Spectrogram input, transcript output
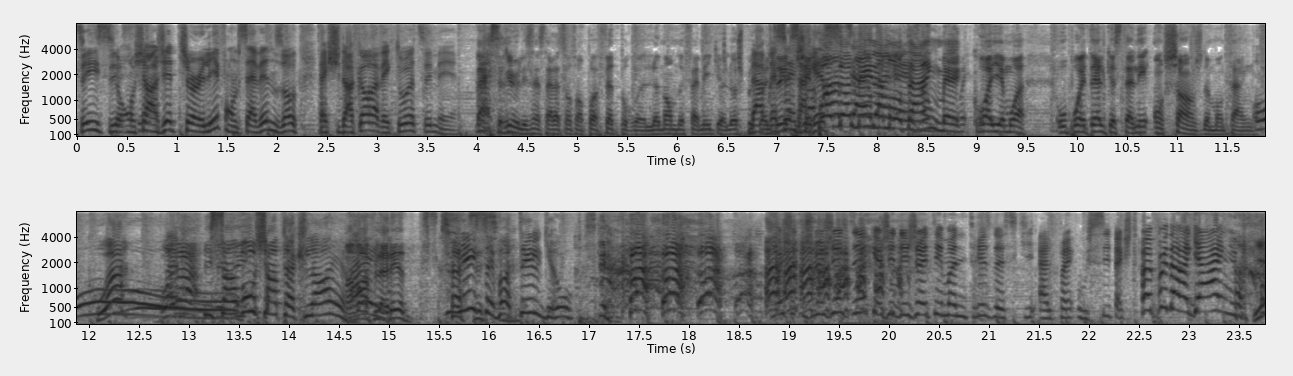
tu sais, si on changeait de chairlift, on le savait, nous autres. Fait que je suis d'accord avec toi, tu sais, mais. Ben, sérieux, les installations sont pas faites pour euh, le nombre de familles qu'il y a là. Je peux Ben, te le après dire. J'ai pas reste- nommé la montagne, raison. mais Oui. croyez-moi, au point tel que cette année, on change de montagne. Oh! Quoi? Voilà. Il s'en va au Chanteclair! On va en Hey. Floride. Skier, c'est voter, le gros. Je, veux juste dire que j'ai déjà été monitrice de ski alpin aussi. Fait que j'étais un peu dans la gang. Yeah!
